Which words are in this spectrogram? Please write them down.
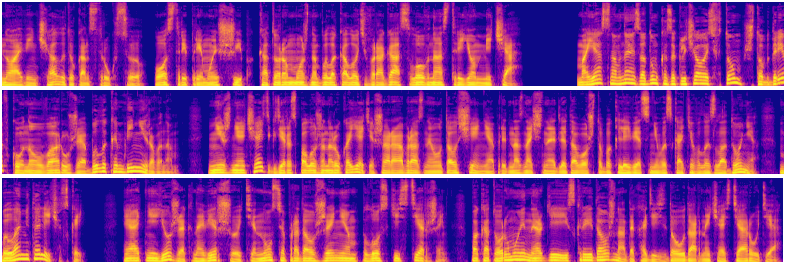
Ну а венчал эту конструкцию острый прямой шип, которым можно было колоть врага словно острием меча. Моя основная задумка заключалась в том, чтобы древко у нового оружия было комбинированным. Нижняя часть, где расположена рукоять и шарообразное утолщение, предназначенное для того, чтобы клевец не выскакивал из ладони, была металлической. И от нее же к навершию тянулся продолжением плоский стержень, по которому энергия искры и должна доходить до ударной части орудия.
